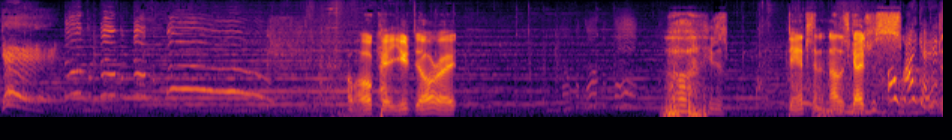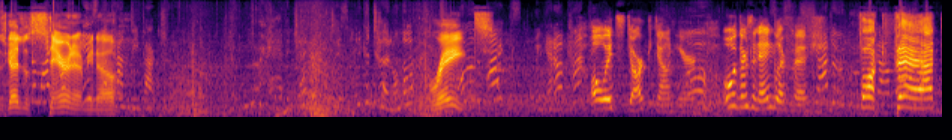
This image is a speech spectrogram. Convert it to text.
again. Oh, Okay, you all right? He's just dancing, and now this guy's just Oh, I get it. this guy's just The staring at me is the now. Great. Follow the pipes, we get our candy. Oh, it's dark down here. Oh, Oh, there's an anglerfish. shadow Fuck that!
